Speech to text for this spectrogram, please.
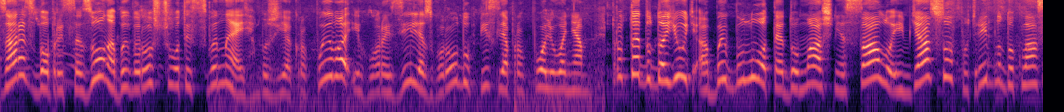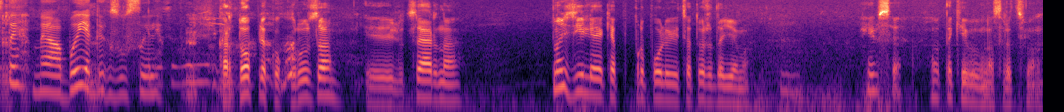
зараз добрий сезон, аби вирощувати свиней, бо ж є кропива і горе зілля з городу після прополювання. Проте додають, аби було те домашнє сало і м'ясо, потрібно докласти неабияких зусиль. Картопля, кукуруза, е, люцерна. Ну і зілля, яке прополюється, теж даємо. І все. От такий у нас раціон.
